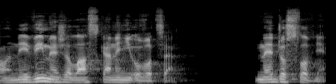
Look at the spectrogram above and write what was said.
Ale my víme, že láska není ovoce. Ne doslovně.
